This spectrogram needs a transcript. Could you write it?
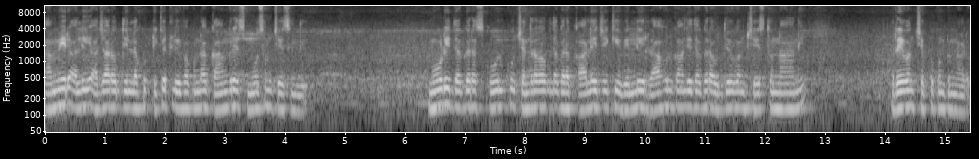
అమీర్ అలీ అజారుద్దీన్లకు టికెట్లు ఇవ్వకుండా కాంగ్రెస్ మోసం చేసింది. మోడీ దగ్గర స్కూల్కు చంద్రబాబు దగ్గర కాలేజీకి వెళ్ళి రాహుల్ గాంధీ దగ్గర ఉద్యోగం చేస్తున్నానని రేవంత్ చెప్పుకుంటున్నాడు.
